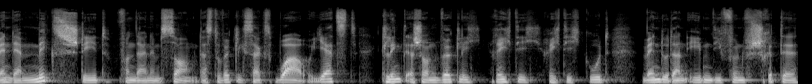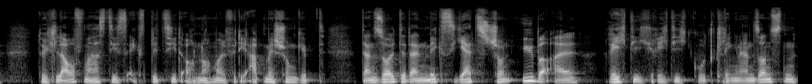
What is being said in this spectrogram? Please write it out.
wenn der Mix steht von deinem Song, dass du wirklich sagst, wow, jetzt klingt er schon wirklich richtig, richtig gut, wenn du dann eben die fünf Schritte durchlaufen hast, die es explizit auch nochmal für die Abmischung gibt, dann sollte dein Mix jetzt schon überall richtig, richtig gut klingen. Ansonsten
